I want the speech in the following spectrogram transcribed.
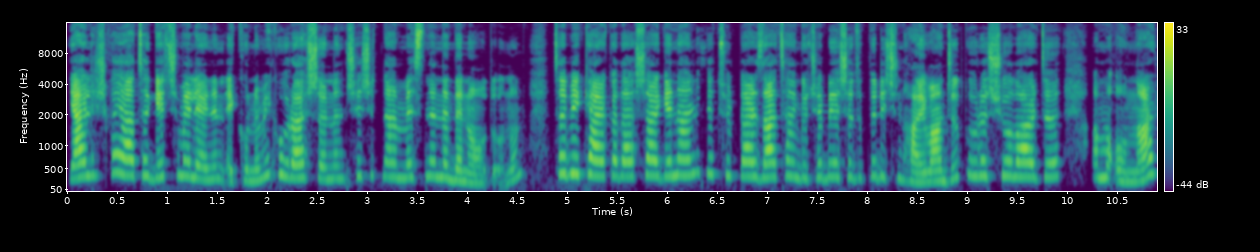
Yerleşik hayata geçmelerinin ekonomik uğraşlarının çeşitlenmesine neden olduğunun tabii ki arkadaşlar genellikle Türkler zaten göçebe yaşadıkları için hayvancılıkla uğraşıyorlardı ama onlar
